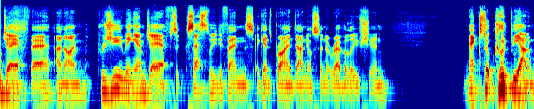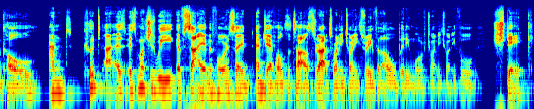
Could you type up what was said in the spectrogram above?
MJF there, and I'm presuming MJF successfully defends against Bryan Danielson at Revolution. Next up could be Adam Cole, and could uh, as, as much as we have sat here before and said MJF holds the titles throughout 2023 for the whole bidding war of 2024 shtick.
